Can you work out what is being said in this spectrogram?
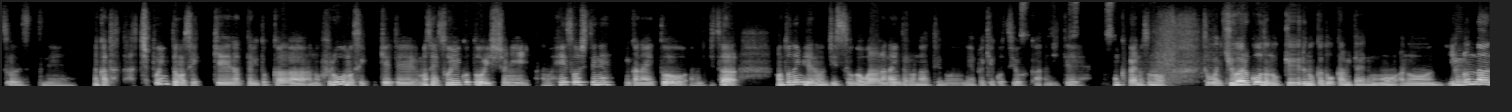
そうですね。なんかタッチポイントの設計だったりとか、あのフローの設計って、まさにそういうことを一緒にあの並走してね、いかないと、あの実は本当の意味での実装が終わらないんだろうなっていうのをね、やっぱり結構強く感じて、今回のその、そこに QR コード乗っけるのかどうかみたいなのも、あのいろんな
